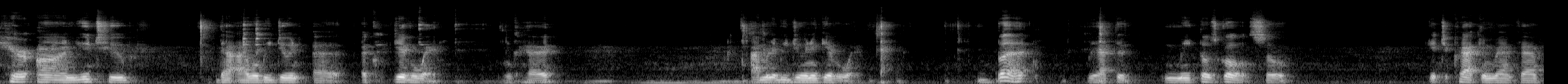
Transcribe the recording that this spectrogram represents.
here on YouTube, that I will be doing a, a giveaway. Okay? I'm going to be doing a giveaway. But we have to meet those goals. So get your cracking, Ram fam.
